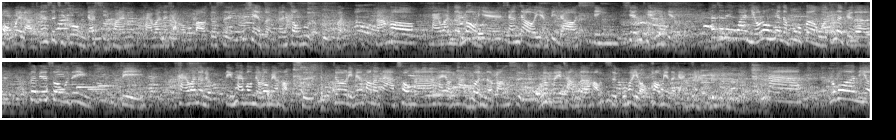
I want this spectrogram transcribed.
口味啦。但是其实我比较喜欢台湾的小笼包，就是蟹粉跟松露的部分。然后台湾的肉也相较而言比较新鲜甜一点。但是另外牛肉面的部分，我真的觉得这边说不定比台湾的牛鼎泰丰牛肉面好吃，就里面放了大葱啊，还有它炖的方式，就非常的好吃，不会有泡面的感觉。那如果你有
